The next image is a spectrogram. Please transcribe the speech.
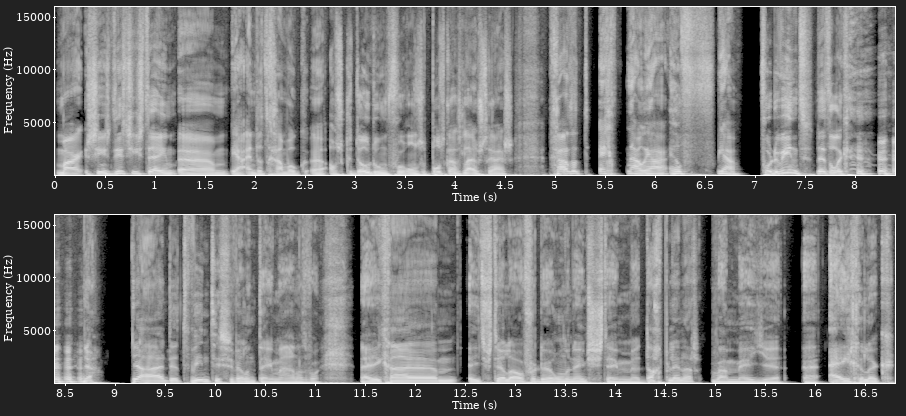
Maar sinds dit systeem, ehm, ja, en dat gaan we ook eh, als cadeau doen voor onze podcastluisteraars, gaat het echt, nou ja, heel, ja, voor de wind, letterlijk. Ja. Ja, dit wind is er wel een thema aan het worden. Nee, ik ga ehm, iets vertellen over de onderneemsysteem eh, Dagplanner. Waarmee je eh, eigenlijk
